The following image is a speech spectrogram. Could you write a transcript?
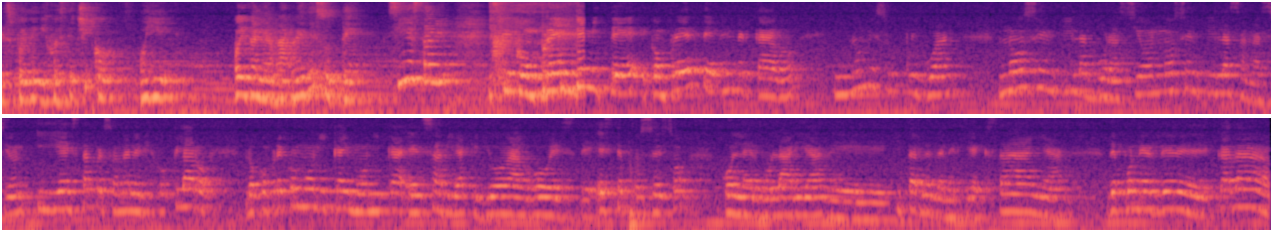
después le dijo a este chico, oye, Oiga, le agarré de su té. Sí, está bien. Es que compré el té, mi té, compré el té en el mercado y no me supo igual. No sentí la curación, no sentí la sanación y esta persona le dijo, claro, lo compré con Mónica y Mónica, él sabía que yo hago este, este proceso con la herbolaria de quitarle la energía extraña, de ponerle cada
